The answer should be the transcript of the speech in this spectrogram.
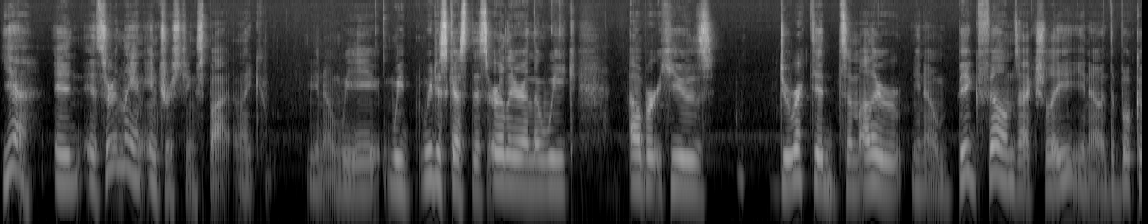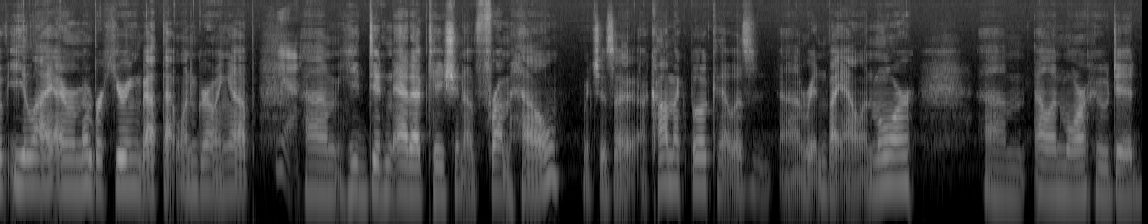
Yeah, it, it's certainly an interesting spot. Like, you know, we we we discussed this earlier in the week. Albert Hughes directed some other, you know, big films actually. You know, The Book of Eli. I remember hearing about that one growing up. Yeah. Um, he did an adaptation of From Hell, which is a, a comic book that was uh, written by Alan Moore. Um, Alan Moore, who did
